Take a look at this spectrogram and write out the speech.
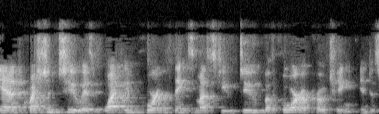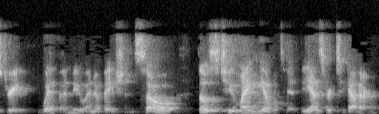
And question two is what important things must you do before approaching industry with a new innovation? So those two might be able to be answered together.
